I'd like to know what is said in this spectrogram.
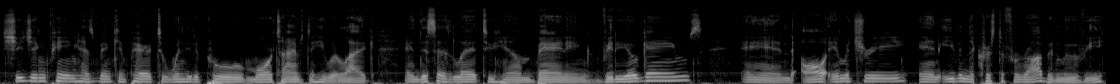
Xi Jinping has been compared to Winnie the Pooh more times than he would like, and this has led to him banning video games and all imagery and even the Christopher Robin movie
